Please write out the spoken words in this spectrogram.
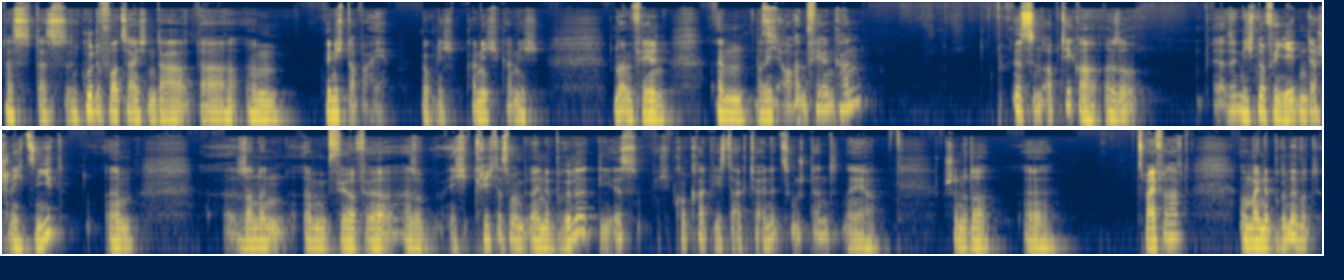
Das, das sind gute Vorzeichen, da, da ähm, bin ich dabei. Wirklich, kann ich, kann ich nur empfehlen. Ähm, was ich auch empfehlen kann, ist ein Optiker. Also, also nicht nur für jeden, der schlecht sieht, ähm, sondern ähm, für, für, also ich kriege das mal mit meiner Brille, die ist, ich gucke gerade, wie ist der aktuelle Zustand? Naja, schon wieder äh, zweifelhaft. Und meine Brille wird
